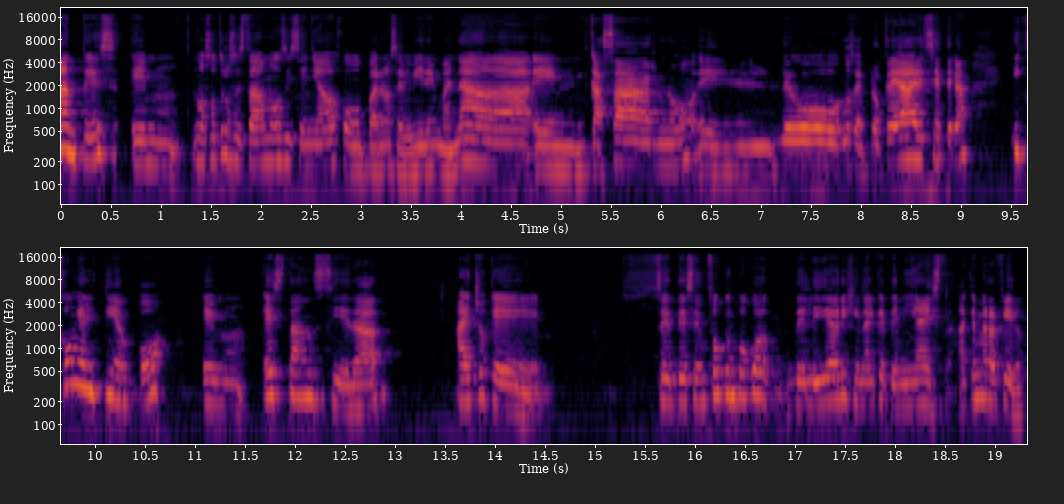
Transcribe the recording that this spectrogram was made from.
Antes, em, nosotros estábamos diseñados como para, no sé, vivir en manada, cazar, ¿no? Eh, luego, no sé, procrear, etcétera. Y con el tiempo, em, esta ansiedad ha hecho que se desenfoque un poco de la idea original que tenía esta. ¿A qué me refiero?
